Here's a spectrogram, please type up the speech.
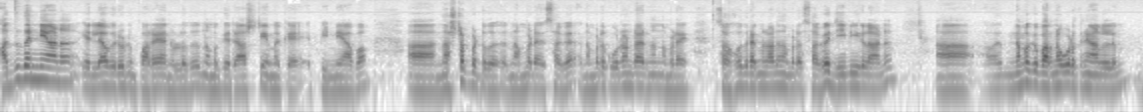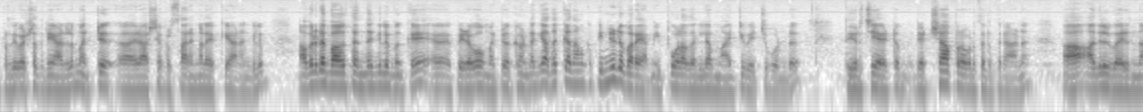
അതുതന്നെയാണ് എല്ലാവരോടും പറയാനുള്ളത്. നമുക്ക് രാഷ്ട്രീയമൊക്കെ പിന്നെയാവാം. നഷ്ടപ്പെട്ടത് നമ്മുടെ സഹ നമ്മുടെ കൂടെ ഉണ്ടായിരുന്ന നമ്മുടെ സഹോദരങ്ങളാണ് നമ്മുടെ സഹജീവികളാണ്. നമുക്ക് ഭരണകൂടത്തിനാണെങ്കിലും പ്രതിപക്ഷത്തിനാണെങ്കിലും മറ്റ് രാഷ്ട്രീയ പ്രസ്ഥാനങ്ങളെയൊക്കെ ആണെങ്കിലും അവരുടെ ഭാഗത്ത് എന്തെങ്കിലുമൊക്കെ പിഴവോ മറ്റോ ഒക്കെ ഉണ്ടെങ്കിൽ അതൊക്കെ നമുക്ക് പിന്നീട് പറയാം. ഇപ്പോൾ അതെല്ലാം മാറ്റി വെച്ചുകൊണ്ട് തീർച്ചയായിട്ടും രക്ഷാപ്രവർത്തനത്തിനാണ് അതിൽ വരുന്ന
